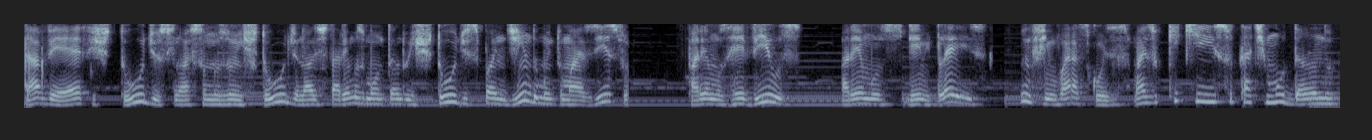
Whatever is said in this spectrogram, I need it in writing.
da VF Studios, que nós somos um estúdio, nós estaremos montando um estúdio, expandindo muito mais isso. Faremos reviews, faremos gameplays, enfim, várias coisas. Mas o que que isso tá te mudando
